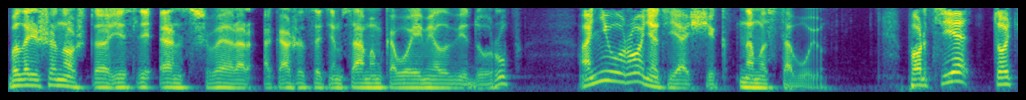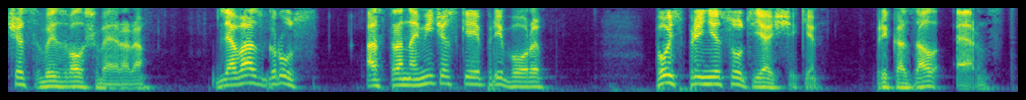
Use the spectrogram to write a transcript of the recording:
Было решено, что если Эрнст Шверер окажется тем самым, кого имел в виду Руб, они уронят ящик на мостовую. Портье тотчас вызвал Шверера. «Для вас груз», астрономические приборы. Пусть принесут ящики, приказал Эрнст.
